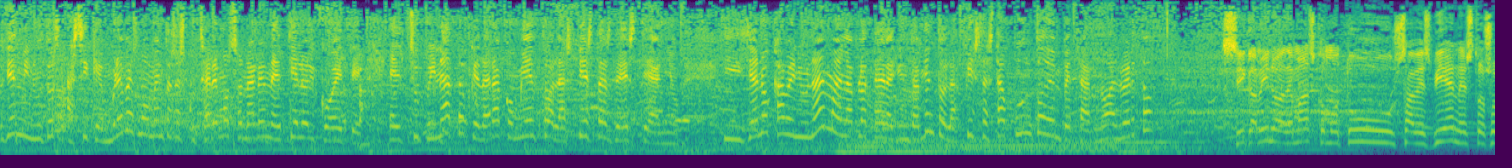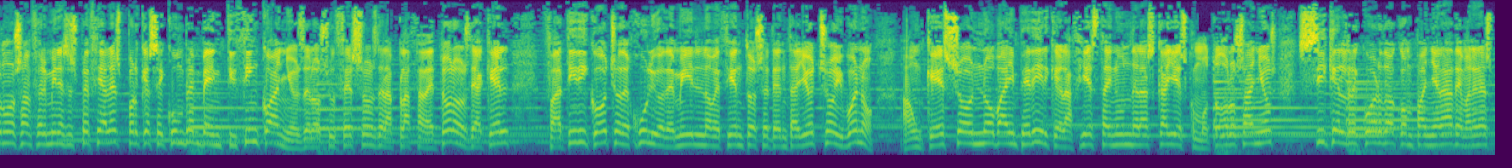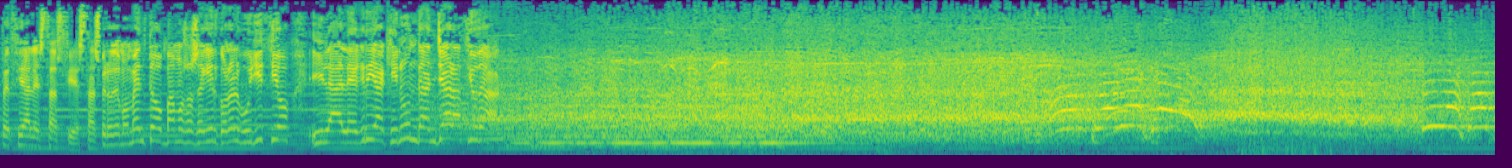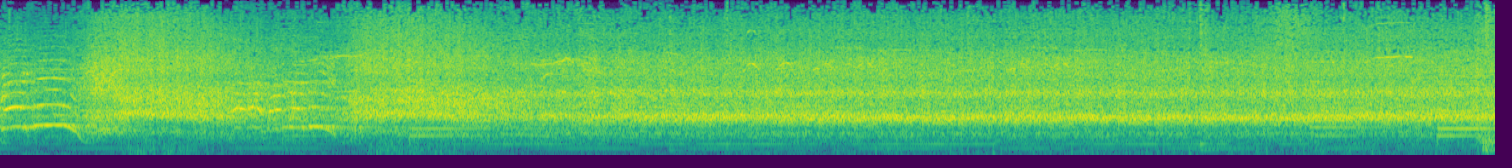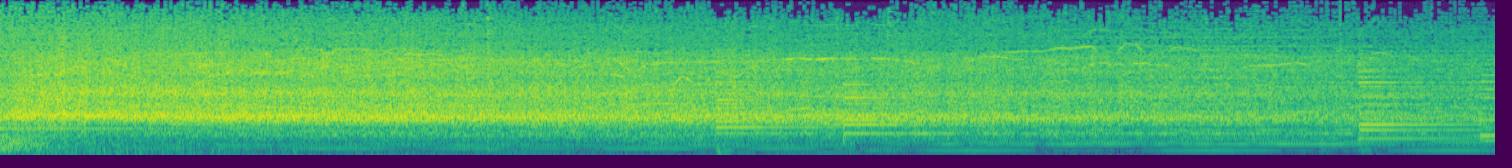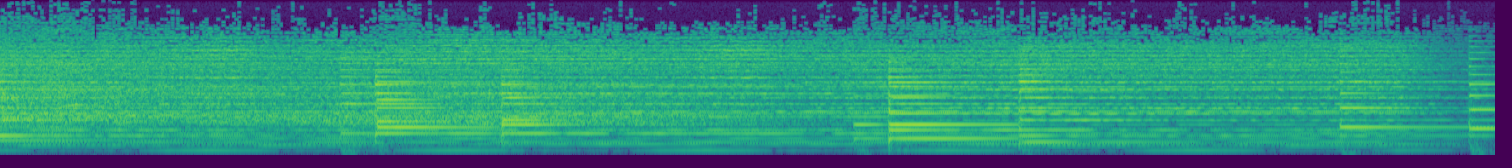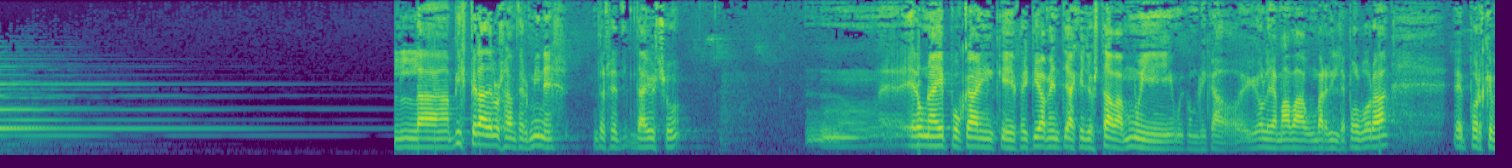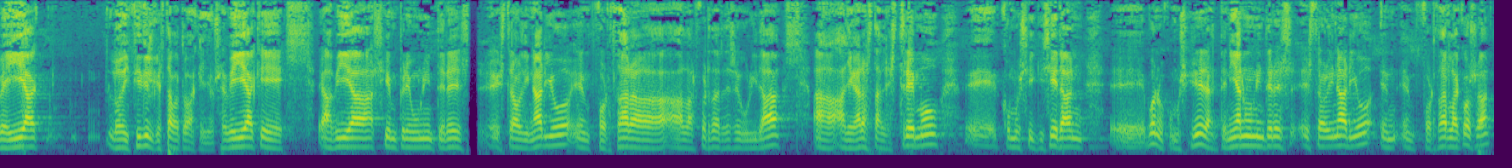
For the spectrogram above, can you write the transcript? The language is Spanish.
Bueno, son ya las 12 menos 10 minutos, así que en breves momentos escucharemos sonar en el cielo el cohete, el chupinazo que dará comienzo a las fiestas de este año. Y ya no cabe ni un alma en la plaza del ayuntamiento, la fiesta está a punto de empezar, ¿no, Alberto? Sí, Camino, además, como tú sabes bien, estos son unos Sanfermines especiales porque se cumplen 25 años de los sucesos de la Plaza de Toros, de aquel fatídico 8 de julio de 1978. Y bueno, aunque eso no va a impedir que la fiesta inunde las calles como todos los años, sí que el recuerdo acompañará de manera especial estas fiestas. Pero de momento vamos a seguir con el bullicio y la alegría que inundan ya la ciudad. La víspera de los Sanfermines del 78 mm, era una época en que efectivamente aquello estaba muy, muy complicado. Yo le llamaba un barril de pólvora eh, porque veía lo difícil que estaba todo aquello. Se veía que había siempre un interés extraordinario en forzar a, las fuerzas de seguridad a, llegar hasta el extremo, eh, como si quisieran, eh, bueno, como si quisieran, tenían un interés extraordinario en forzar la cosa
